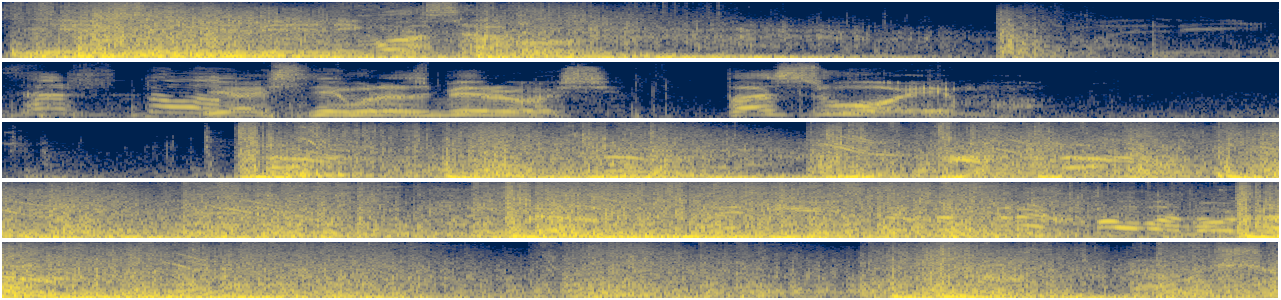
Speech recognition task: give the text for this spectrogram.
Вот. За что? Я с ним разберусь. По-своему. Надеюсь, ты застрахован уже. Там еще...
